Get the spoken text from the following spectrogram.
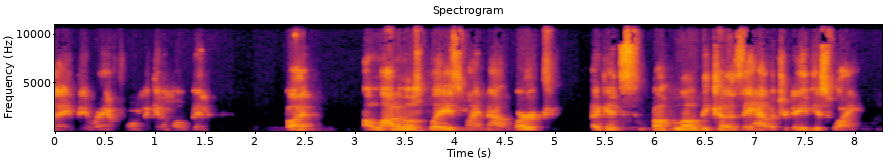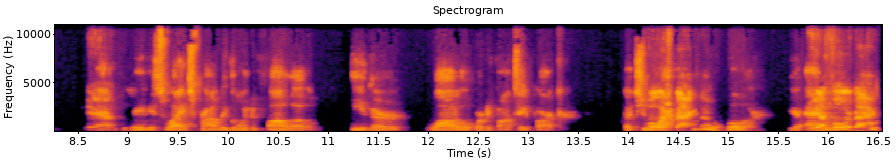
play. They ran for him to get him open. But a lot of those plays might not work against Buffalo because they have a Tre'Davious White. Yeah. Tre'Davious White's probably going to follow either Waddle or DeVante Parker. But you Fuller's are back, Fuller. You're You adding Fuller back.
